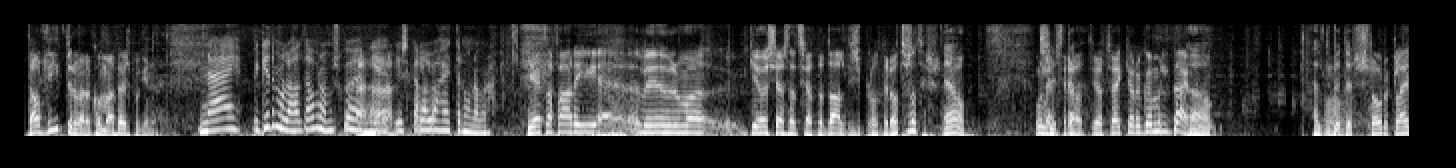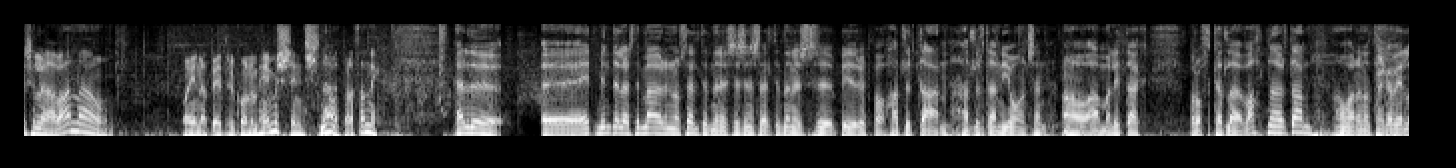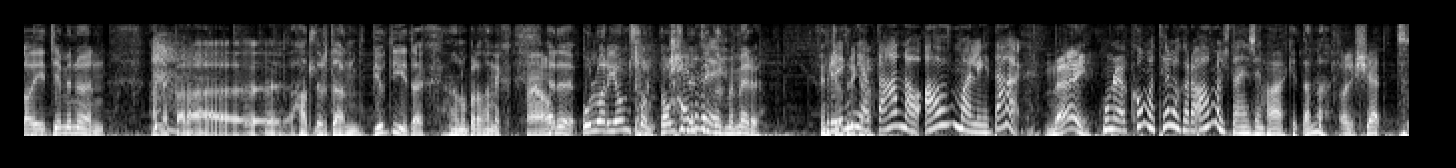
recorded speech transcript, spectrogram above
þá hlýtur að vera að koma að Facebookinu. Nei, við getum alveg að halda áfram sko, en Aha. ég, ég skal alveg hætta núna bara. Ég ætla að fara í, eh, við erum að gefa sérstætt sjátt Þetta er aldrei splótir, Óttastóttir Já, Hún er Systa. 32 ára gömul í dag. Já. Heldur betur. Stór glæsilega vana og, og eina betri konum heimsins. Það er bara þannig. Herðu, uh, einn myndilegasti maðurinn á Seltjarnanes sem Seltjarnanes uh, býður upp á Hallur Dan Hallur Dan Jóhansson á Amal í dag. Var oft kallaði Vatnaður Dan. Hann var hann að taka vel á því í gyminu en hann er bara uh, Hallur Dan Beauty í dag, það er nú bara þannig. Herðu, Úlfar Jónsson, golfsnittingur með meiru 53 Brynja Dana á afmæli í dag. Nei, Hún er að koma til okkar á afmælstæðin sinn. Það er ekki denna holy shit.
